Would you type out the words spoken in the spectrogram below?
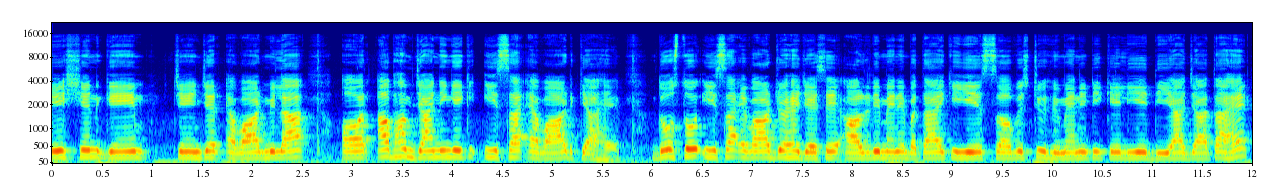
एशियन गेम चेंजर अवार्ड मिला और अब हम जानेंगे कि ईसा अवार्ड क्या है। दोस्तों, ईसा अवार्ड जो है, जैसे ऑलरेडी मैंने बताया कि ये सर्विस टू ह्यूमैनिटी के लिए दिया जाता है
